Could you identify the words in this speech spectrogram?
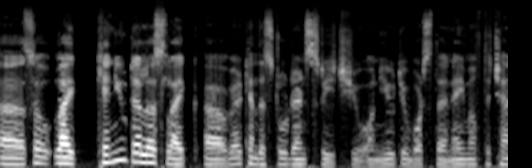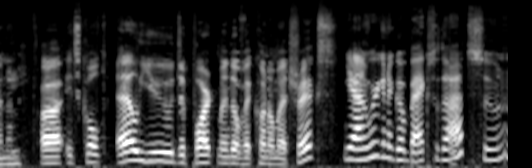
Uh, so, like, can you tell us, like, uh, where can the students reach you on YouTube? What's the name of the channel? uh, it's called lu department of econometrics yeah, and we're gonna go back to that soon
